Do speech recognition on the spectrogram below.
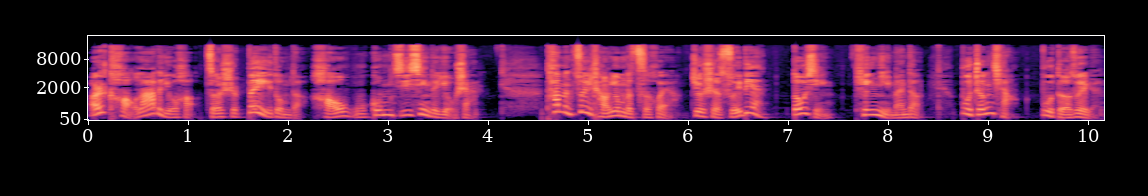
而考拉的友好则是被动的、毫无攻击性的友善。他们最常用的词汇啊，就是随便都行，听你们的，不争抢，不得罪人。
